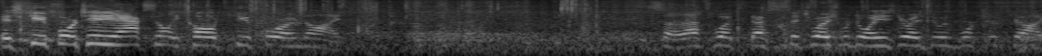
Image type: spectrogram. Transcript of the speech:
It's Q14, he accidentally called Q409. So that's what that's the situation we're doing. He's ready to do his work this guy.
